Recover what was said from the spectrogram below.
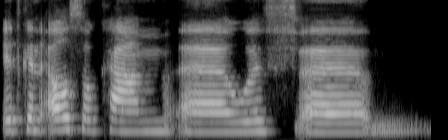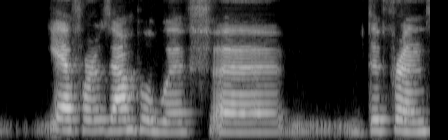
It can also come uh, with, um, yeah, for example, with uh, different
